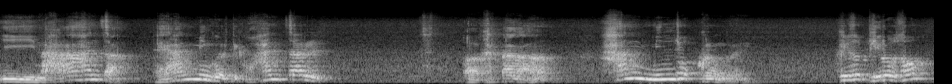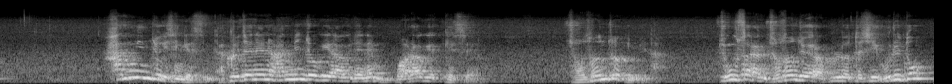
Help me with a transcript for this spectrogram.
이 나라 한자, 대한민국을 띄고 한자를 어, 갖다가 한민족 그런 거예요. 그래서 비로소 한민족이 생겼습니다. 그전에는 한민족이라고 전에 뭐라고 했겠어요? 조선족입니다. 중국 사람이 조선족이라고 불렀듯이 우리도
